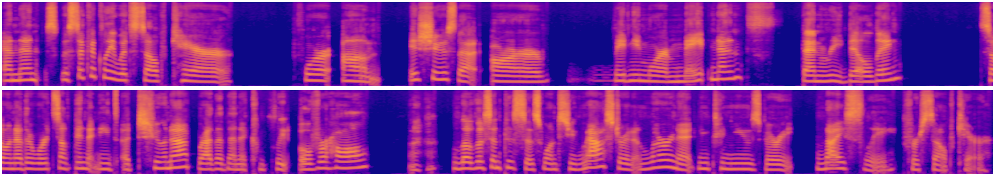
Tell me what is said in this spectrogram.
And then specifically with self care for um, issues that are maybe more maintenance than rebuilding. So, in other words, something that needs a tune up rather than a complete overhaul. Uh-huh. Logosynthesis, once you master it and learn it, you can use very nicely for self care.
